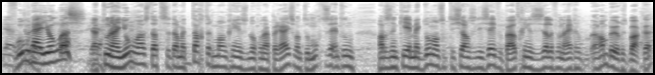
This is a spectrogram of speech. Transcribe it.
ja, toen hij jong was? Ja, toen hij jong was, dat ze dan met 80 man gingen ze nog naar Parijs. Want toen mochten ze. En toen hadden ze een keer McDonald's op de Champs-Élysées verbouwd. Gingen ze zelf hun eigen hamburgers bakken.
